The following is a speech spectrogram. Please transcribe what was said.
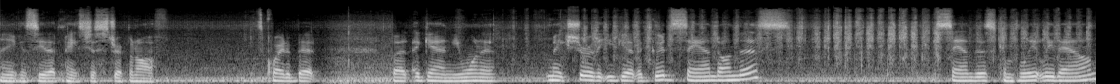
And you can see that paint's just stripping off. It's quite a bit. But again, you want to make sure that you get a good sand on this. Sand this completely down.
